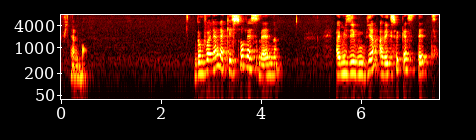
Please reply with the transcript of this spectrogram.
finalement? Donc voilà la question de la semaine. Amusez-vous bien avec ce casse-tête.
